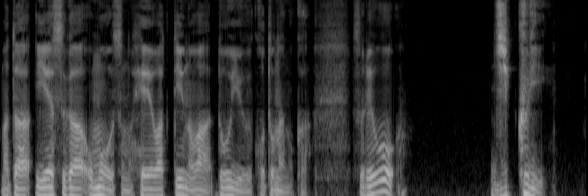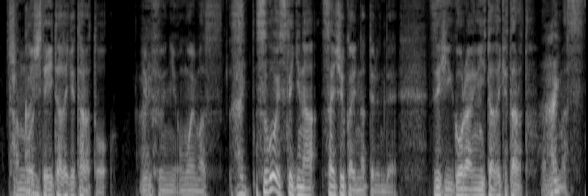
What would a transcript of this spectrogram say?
また家康が思うその平和っていうのはどういうことなのか、それをじっくり堪能していただけたらというふうに思います。はいすすごい素敵な最終回になってるんで、ぜひご覧いただけたらと思います。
